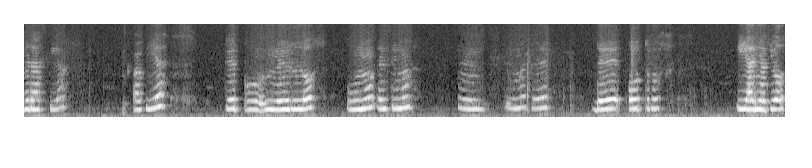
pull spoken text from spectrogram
gracia. Había que ponerlos uno encima, encima de, de otros y añadió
